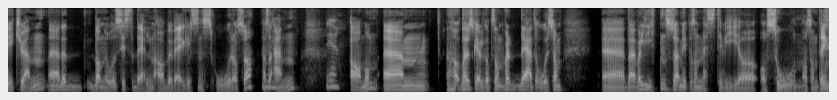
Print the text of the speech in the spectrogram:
i QN-en. Det danner jo den siste delen av bevegelsens ord også, altså N-en Yeah. anon. Og da husker jeg veldig godt sånn, for det er et ord som Da jeg var liten, så så jeg mye på sånn Mest TV og, og Zone og sånne ting.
